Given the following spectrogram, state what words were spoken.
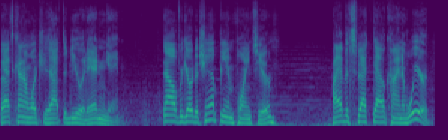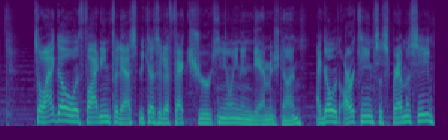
that's kind of what you have to do at endgame. Now, if we go to champion points here, I have it specced out kind of weird. So I go with Fighting Finesse because it affects your healing and damage done. I go with Arcane Supremacy,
